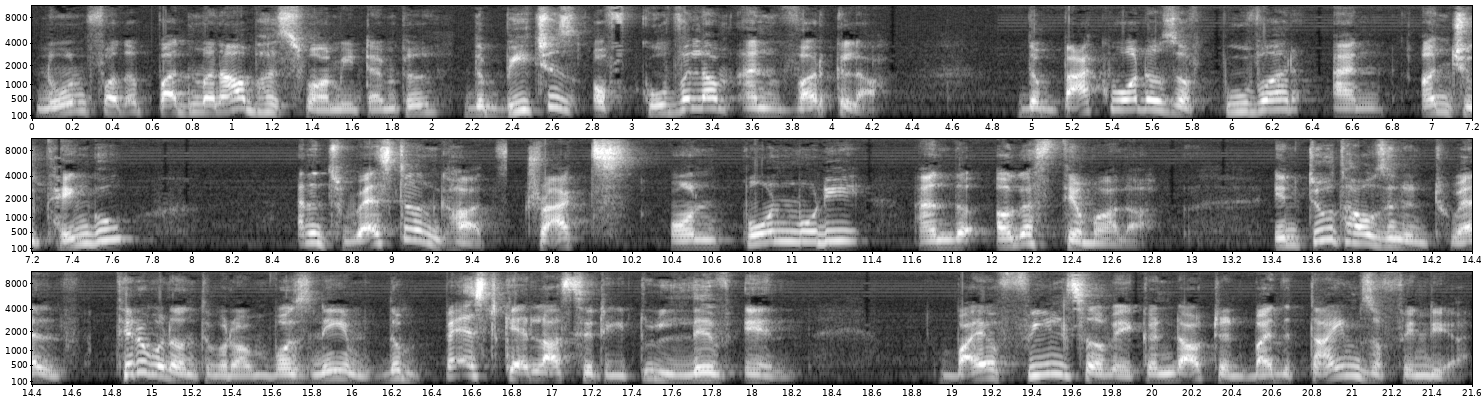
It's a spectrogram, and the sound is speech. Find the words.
known for the Padmanabha Swami temple, the beaches of Kovalam and Varkala, the backwaters of Puvar and Anchuthengu, and its western ghats tracts on Ponmudi and the Agasthyamala. In 2012, Thiruvananthapuram was named the best Kerala city to live in by a field survey conducted by the Times of India.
